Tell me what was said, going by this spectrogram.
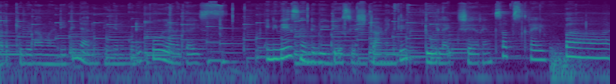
ഇറക്കി വിടാൻ വേണ്ടിയിട്ട് ഞാനും ഇങ്ങനെ കൂടി പോവുകയാണ് ഗൈസ് എനിവേസ് എന്റെ വീഡിയോസ് ഇഷ്ടമാണെങ്കിൽ do like share and subscribe bye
